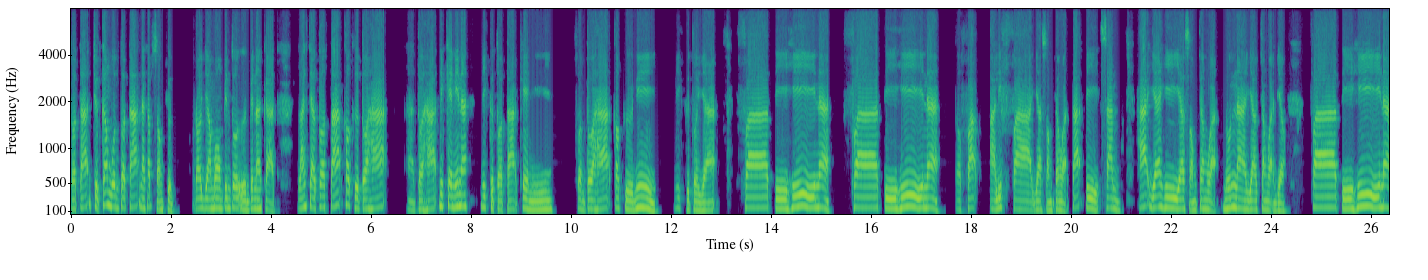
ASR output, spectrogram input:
ตัวตะจุดข้างบนตัวตะนะครับสองจุด เราอย่ามองเป็นตัวอื่นเป็นอากาศ หลังจากตัวตะก็คือตัวฮะตัวฮะนี่แค่นี้นะ นี่คือตัวตะแค่นี้ ส่วนตัวฮะก็คือนี่ นี่คือตัวยะฟาติฮีนะฟาติฮีนะตัวฟะอาลิฟฟายาวสองจังหวะตะตีสั้นฮะยะฮียาวสองจังหวะ นุนนายาวจังหวะเดียวฟาติฮีนะ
